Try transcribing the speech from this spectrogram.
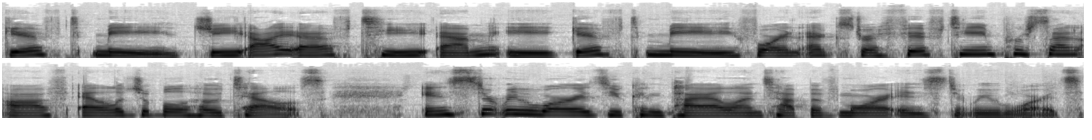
GIFTME, G I F T M E, GIFTME, for an extra 15% off eligible hotels. Instant rewards you can pile on top of more instant rewards.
